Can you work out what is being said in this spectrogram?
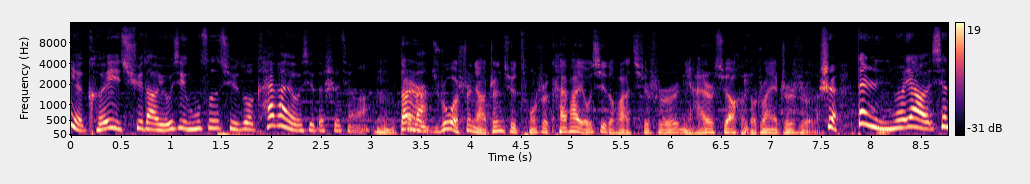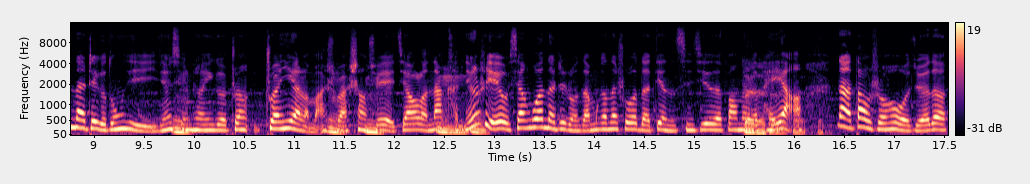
也可以去到游戏公司去做开发游戏的事情啊。嗯，但是如果是你要真去从事开发游戏的话，其实你还是需要很多专业知识的。是，但是你说要现在这个东西已经形成一个专专业了嘛，是吧？上学也教了，那肯定是也有相关的这种咱们刚才说的电子。信息的方面的培养，那到时候我觉得，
